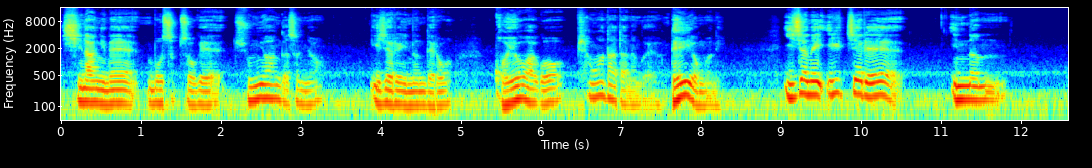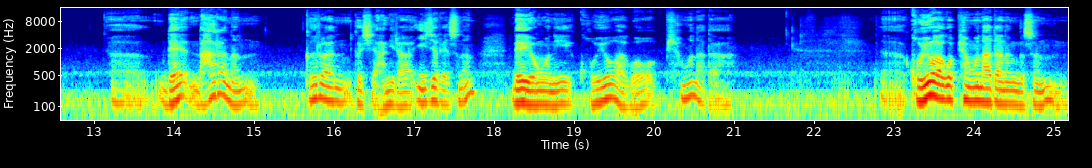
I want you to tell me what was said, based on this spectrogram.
신앙인의 모습 속에 중요한 것은요. 2절에 있는 대로 고요하고 평온하다는 거예요. 내 영혼이. 이전에 1절에 있는 어, 내 나라는 그러한 것이 아니라 2절에서는 내 영혼이 고요하고 평온하다. 어, 고요하고 평온하다는 것은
